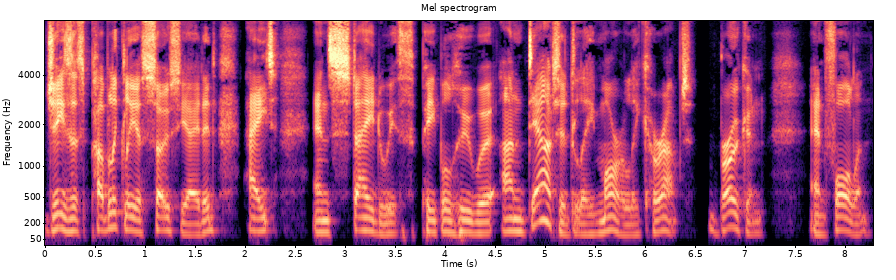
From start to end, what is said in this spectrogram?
Jesus publicly associated, ate, and stayed with people who were undoubtedly morally corrupt, broken, and fallen.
